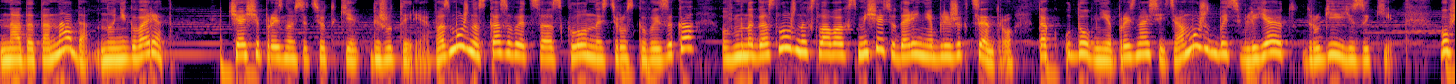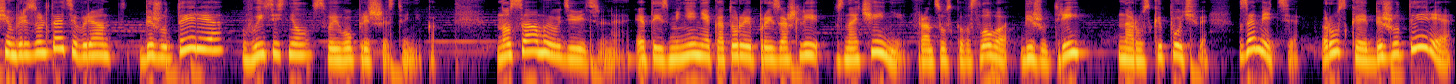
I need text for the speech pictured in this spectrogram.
Надо-то надо, но не говорят. Чаще произносят все-таки бижутерия. Возможно, сказывается склонность русского языка в многосложных словах смещать ударение ближе к центру. Так удобнее произносить, а может быть, влияют другие языки. В общем, в результате вариант бижутерия вытеснил своего предшественника. Но самое удивительное – это изменения, которые произошли в значении французского слова «бижутри» на русской почве. Заметьте, русская бижутерия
